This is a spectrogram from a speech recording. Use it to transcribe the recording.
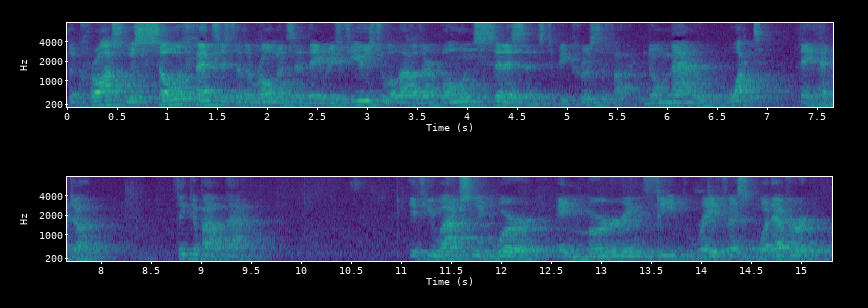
The cross was so offensive to the Romans that they refused to allow their own citizens to be crucified, no matter what they had done. Think about that. If you actually were a murdering thief, rapist, whatever,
